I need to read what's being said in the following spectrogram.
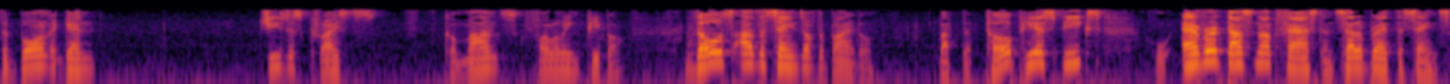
The born again, Jesus Christ's commands following people. Those are the saints of the Bible. But the Pope here speaks, whoever does not fast and celebrate the saints,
